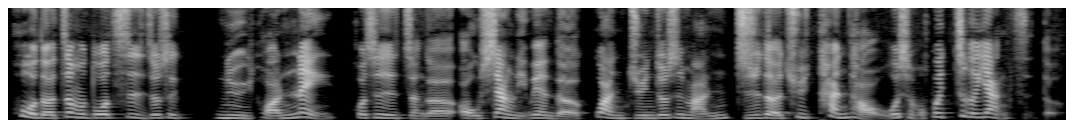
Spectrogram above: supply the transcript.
获得这么多次，就是女团内或是整个偶像里面的冠军，就是蛮值得去探讨为什么会这个样子的。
